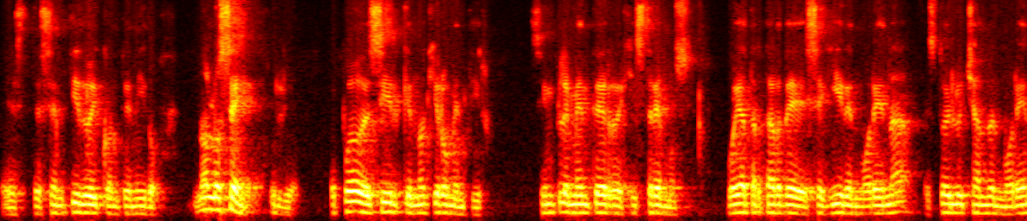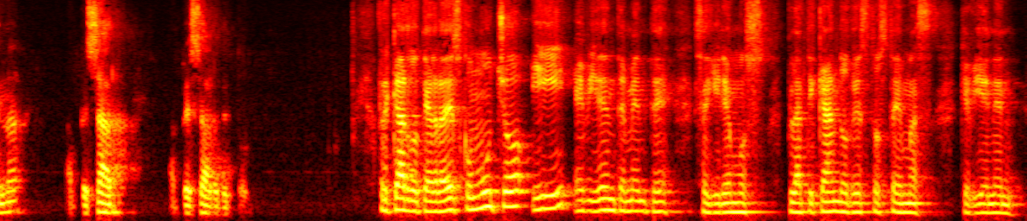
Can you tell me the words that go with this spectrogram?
este, sentido y contenido. No lo sé, Julio. Te puedo decir que no quiero mentir. Simplemente registremos. Voy a tratar de seguir en Morena. Estoy luchando en Morena a pesar, a pesar de todo. Ricardo, te agradezco mucho y evidentemente seguiremos platicando de estos temas que vienen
